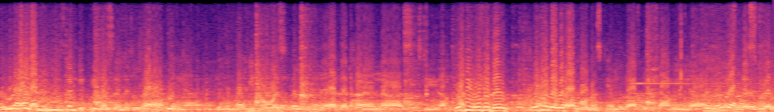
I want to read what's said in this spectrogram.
Well, I mean, New Zealand did give us a little uh, thing, uh, in between overs. They had that 160 run. We do, we do, we do know. Bowlers came across with Shami uh, his best well,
